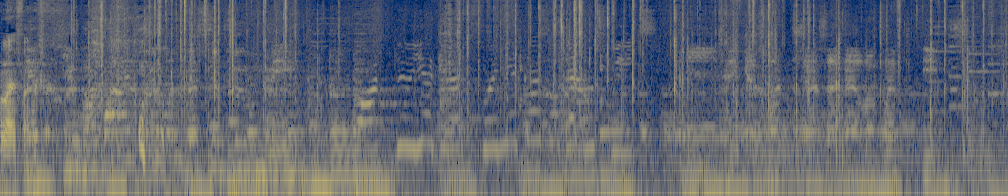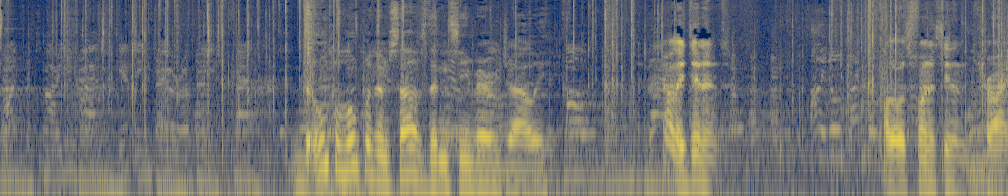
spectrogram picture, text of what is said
what I found. Do you get when you guzzle down sweets? the Oompa Loompa themselves didn't seem very jolly. No, they didn't. Although it's fun to see them try.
